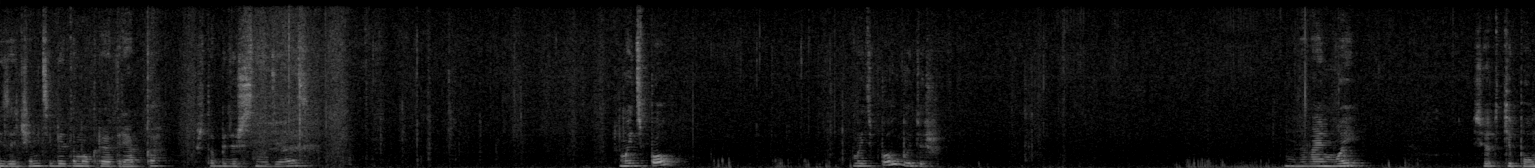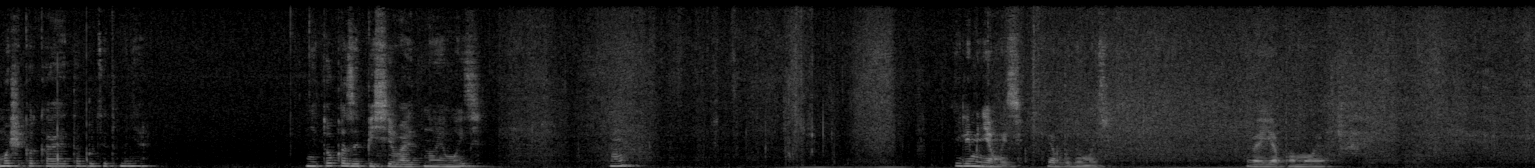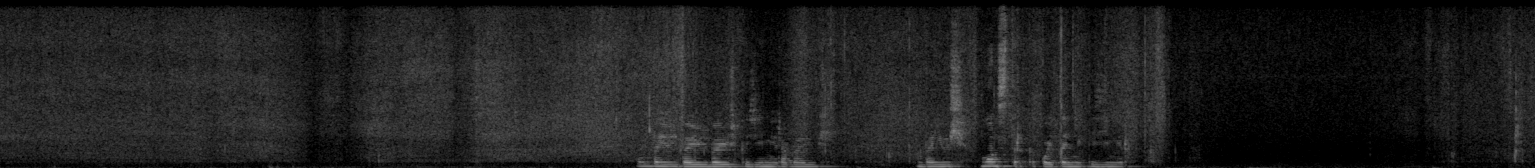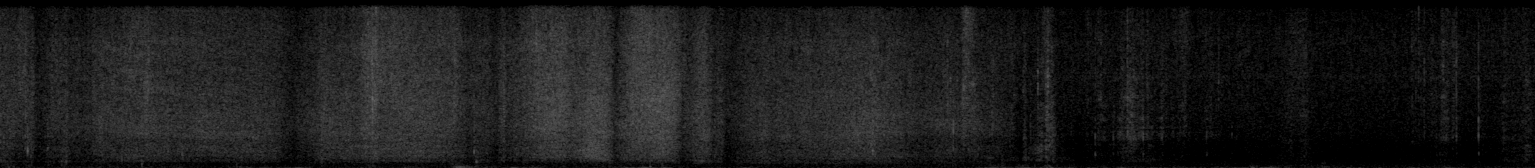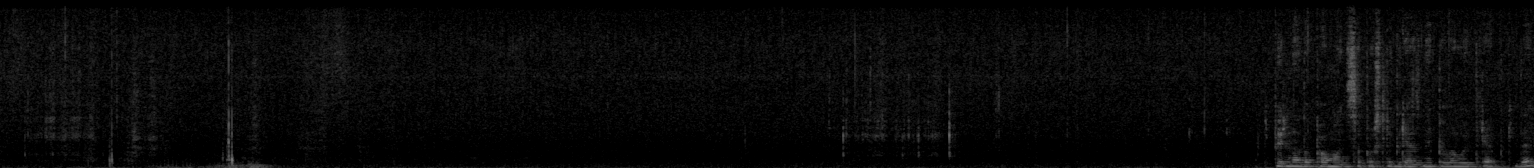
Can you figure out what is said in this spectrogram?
И зачем тебе эта мокрая тряпка? Что будешь с ней делать? Мыть пол? Мыть пол будешь? Ну, давай мой. Все-таки помощь какая-то будет мне. Не только записывать, но и мыть. М? Или мне мыть? Я буду мыть. Давай я помою. Боюсь, боюсь, боюсь Казимира, боюсь. Боюсь. Монстр какой-то, не Казимир. Теперь надо помыться после грязной половой тряпки, да?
